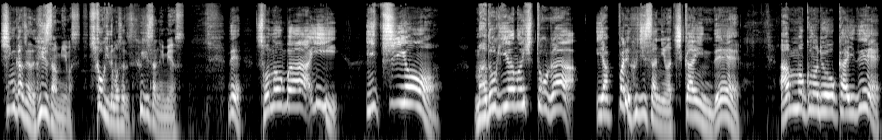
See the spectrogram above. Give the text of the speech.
新幹線で富士山見えます。飛行機でもそうです。富士山が見えます。で、その場合、一応、窓際の人が、やっぱり富士山には近いんで、暗黙の了解で、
